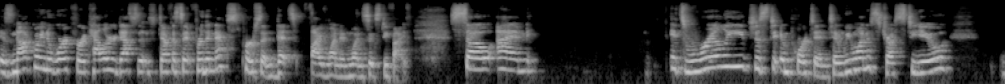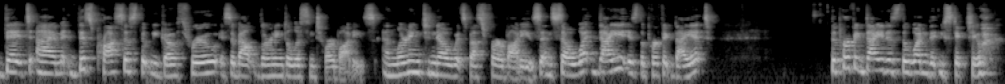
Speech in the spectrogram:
is not going to work for a calorie de- deficit for the next person that's 5'1 and 165 so um, it's really just important and we want to stress to you that um, this process that we go through is about learning to listen to our bodies and learning to know what's best for our bodies. And so, what diet is the perfect diet? The perfect diet is the one that you stick to.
